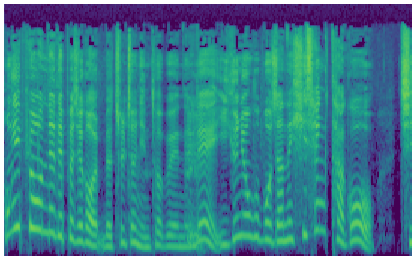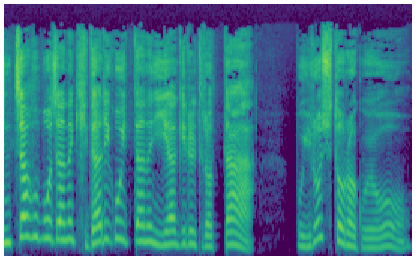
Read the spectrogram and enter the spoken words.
홍익표 원내대표 제가 며칠 전 인터뷰했는데 이균용 후보자는 희생 타고 진짜 후보자는 기다리고 있다는 이야기를 들었다. 뭐 이러시더라고요.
